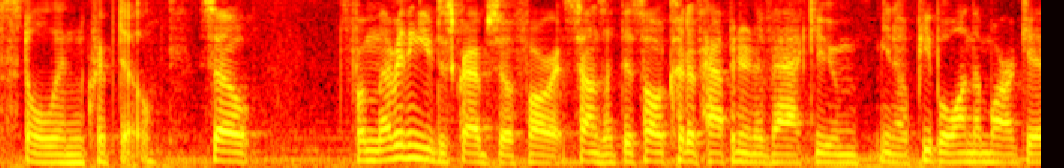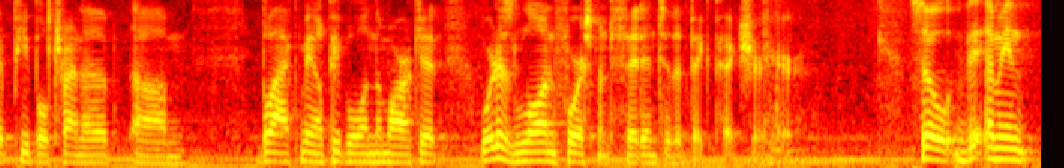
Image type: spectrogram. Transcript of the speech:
stolen crypto. So from everything you've described so far, it sounds like this all could have happened in a vacuum. You know, people on the market, people trying to um, blackmail people on the market. Where does law enforcement fit into the big picture here? So, the, I mean,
